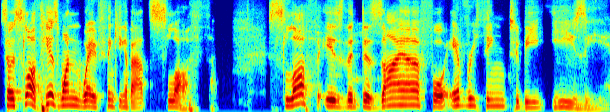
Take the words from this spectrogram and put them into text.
So, sloth, here's one way of thinking about sloth. Sloth is the desire for everything to be easy.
